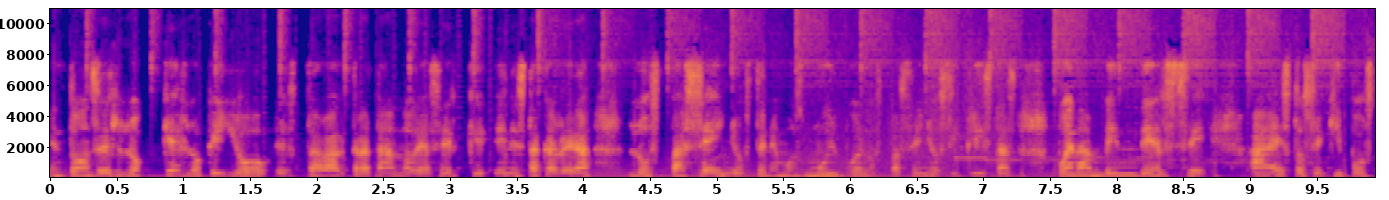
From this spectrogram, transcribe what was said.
Entonces, lo, ¿qué es lo que yo estaba tratando de hacer? Que en esta carrera los paseños, tenemos muy buenos paseños ciclistas, puedan venderse a estos equipos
